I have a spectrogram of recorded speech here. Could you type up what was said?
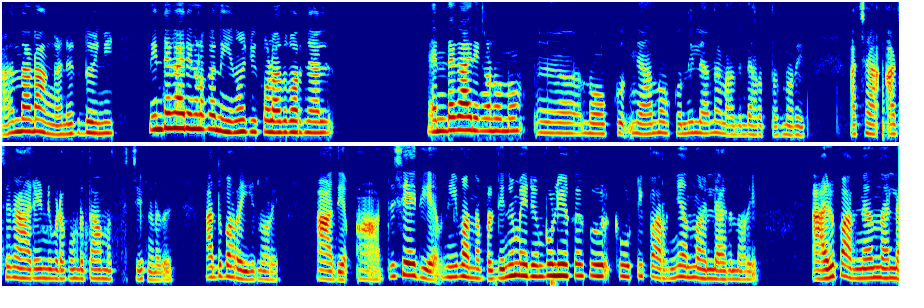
അതെന്താണ് അങ്ങനെ ഒരു ധ്വനി? നിന്റെ കാര്യങ്ങളൊക്കെ നീ നോക്കിക്കോളാം എന്ന് പറഞ്ഞാൽ എന്റെ കാര്യങ്ങളൊന്നും നോക്കും ഞാൻ നോക്കുന്നില്ല എന്നാണ് അതിന്റെ അർത്ഥം എന്ന് പറയും. അച്ഛ അച്ഛൻ ആരെയാണ് ഇവിടെ കൊണ്ട് താമസിച്ചിരിക്കണത്? അത് പറയുമെന്ന് പറയും. ആദ്യം അത് ശരിയാണ് നീ വന്നപ്പോഴത്തേനും എരുമ്പുളിയൊക്കെ കൂട്ടി പറഞ്ഞു തന്നോ എല്ലാവരും പറയും. ആരും പറഞ്ഞതെന്നല്ല.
